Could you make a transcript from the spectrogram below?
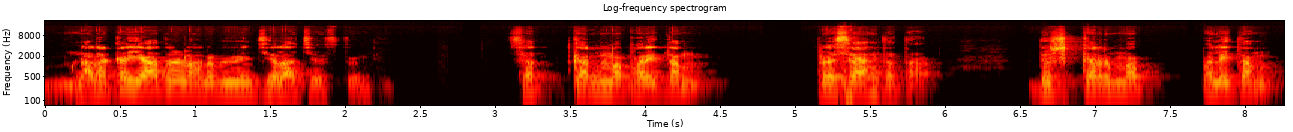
నరక యాతనలు అనుభవించేలా చేస్తుంది. సత్కర్మ ఫలితం ప్రశాంతత దుష్కర్మ ఫలితం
